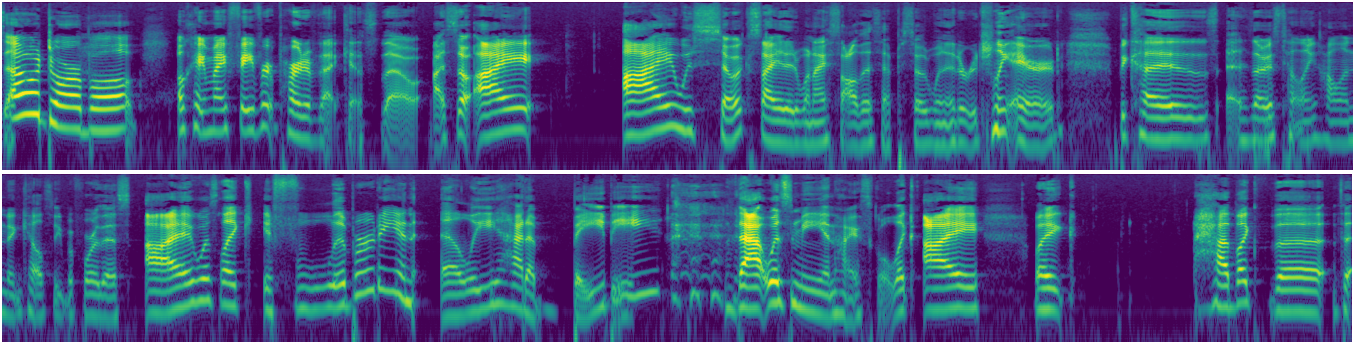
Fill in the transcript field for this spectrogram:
so adorable. Okay, my favorite part of that kiss though. Uh, so I I was so excited when I saw this episode when it originally aired because as I was telling Holland and Kelsey before this, I was like if Liberty and Ellie had a baby, that was me in high school. Like I like had like the the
